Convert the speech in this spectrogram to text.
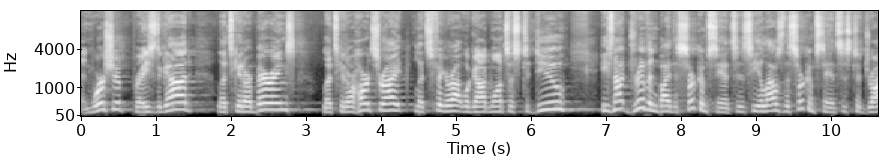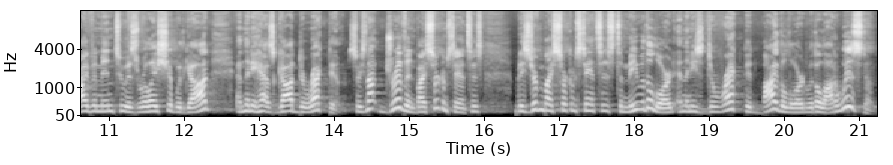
and worship, praise to God. Let's get our bearings. Let's get our hearts right. Let's figure out what God wants us to do. He's not driven by the circumstances. He allows the circumstances to drive him into his relationship with God, and then he has God direct him. So he's not driven by circumstances, but he's driven by circumstances to meet with the Lord, and then he's directed by the Lord with a lot of wisdom.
